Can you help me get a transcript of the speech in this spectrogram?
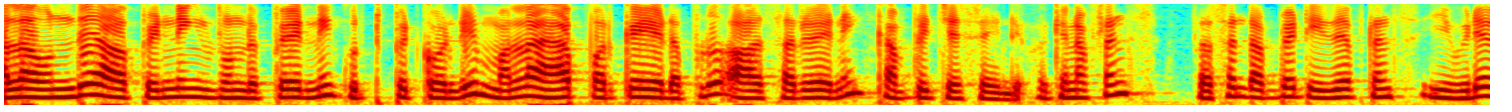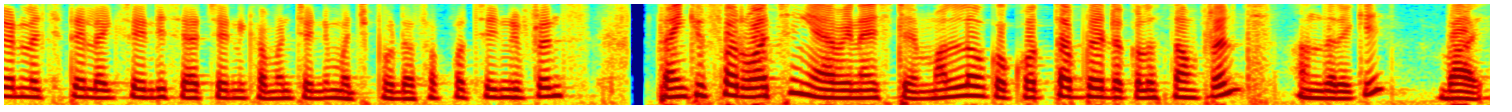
అలా ఉందే ఆ పెండింగ్ ఉండే పేరుని గుర్తుపెట్టుకోండి. మళ్ళీ యాప్ వర్క్ అయ్యేటప్పుడు ఆ సర్వేని కంప్లీట్ చేసేయండి. ఓకేనా ఫ్రెండ్స్? ప్రజెంట్ అప్డేట్ ఇదే ఫ్రెండ్స్. ఈ వీడియో కానీ నచ్చితే లైక్ చేయండి షేర్ చేయండి కమెంట్ చేయండి. మర్చిపోకుండా సపోర్ట్ చేయండి friends. Thank you for watching have a nice day మళ్ళీ ఒక కొత్త అప్డేట్లో కలుస్తాం ఫ్రెండ్స్. అందరికీ బాయ్.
